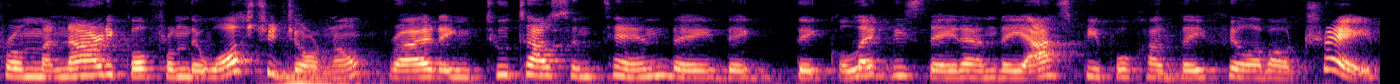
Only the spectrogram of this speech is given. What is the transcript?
from an article from the Wall Street Journal, right? In 2010, they, they, they collect this data and they ask people how they feel about trade.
